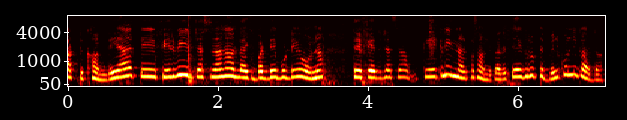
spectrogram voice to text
ਘੱਟ ਖਾਂਦੇ ਆ ਤੇ ਫਿਰ ਵੀ ਜਿਸ ਤਰ੍ਹਾਂ ਨਾ ਲਾਈਕ ਵੱਡੇ ਬੁੱਢੇ ਹੋਣ ਤੇ ਫਿਰ ਜਿਸ ਤਰ੍ਹਾਂ ਕੇਕ ਨਹੀਂ ਨਾਲ ਪਸੰਦ ਕਰਦੇ, ਤੇ ਗਰੁੱਪ ਤੇ ਬਿਲਕੁਲ ਨਹੀਂ ਕਰਦਾ।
